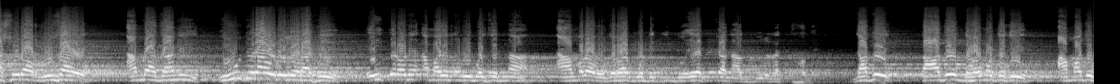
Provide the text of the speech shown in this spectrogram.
আশুরার রোজায় আমরা জানি ইহুদিরাও রোজা রাখে। এই কারণে আমাদের নবী বলছেন, না, আমরা রোজা রাখব কিন্তু একটা না, দূরে রাখতে হবে। যাতে তাদের ধর্ম থেকে আমাদের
